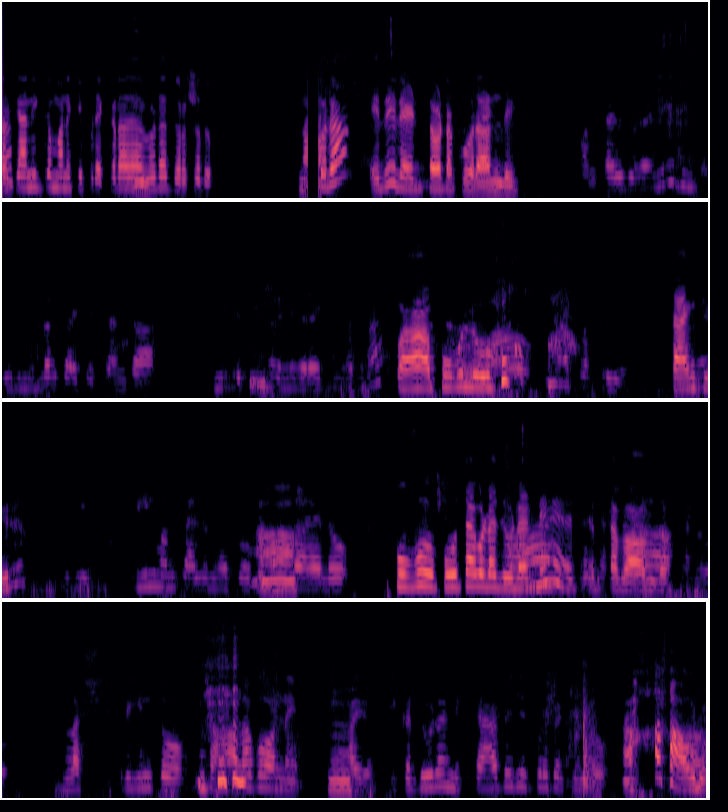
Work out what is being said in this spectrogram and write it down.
ఆర్గానిక్గా మనకి ఇప్పుడు ఎక్కడ కూడా దొరకదు. కూర? ఇది రెడ్ తోటకూర అండి. వంకాయలు చూడండి. ఇది- చెట్టు అంట. పువ్వులు. థ్యాంక్ యూ ఇవి గ్రీన్ వంకాయలు ఉన్నాయి purple వంకాయలు. పువ్వు పూత కూడా చూడండి. ఎంత బాగుందో. లష్ గ్రీన్తో చాలా బాగున్నాయి. ఇక్కడ చూడండి క్యాబేజెస్ కూడా పెట్టిండ్రు. అవును.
